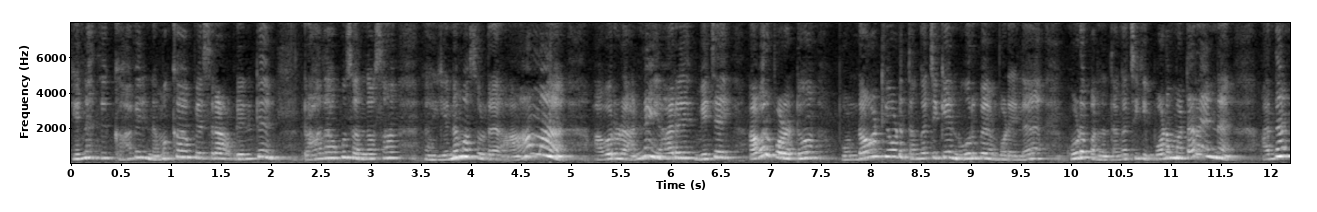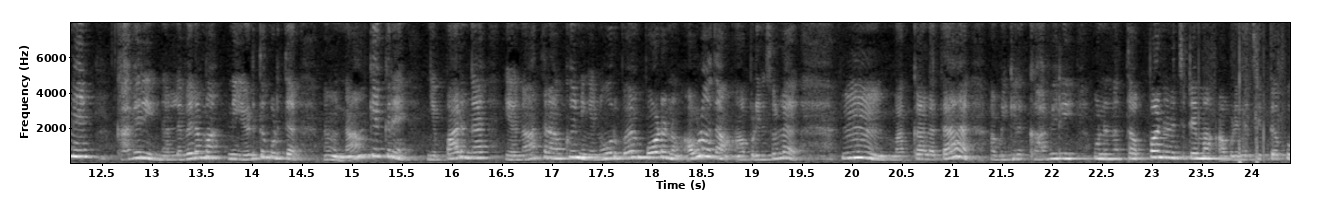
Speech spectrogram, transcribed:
என்னது காவேரி நமக்காக பேசுறா? அப்படின்ட்டு ராதாவுக்கும் சந்தோஷம். என்னம்மா சொல்ற? ஆமா அவரோட அண்ணன் யாரு? விஜய். அவர் போடட்டும். பொண்டாட்டியோட தங்கச்சிக்கே நூறு பேன் போடையில கூட பிறந்த தங்கச்சிக்கு போட மாட்டாரா என்ன? அதானே. காவேரி நல்ல வேலைம்மா. நீ எடுத்து கொடுத்த. நான் கேட்குறேன் இங்கே பாருங்க. என் நாத்தனாவுக்கு நீங்கள் நூறு பவன் போடணும். அவ்வளோதான் அப்படின்னு சொல்ல ம் மக்காலத்தா அப்படிங்கிற காவேரி உன்னை நான் தப்பாக நினச்சிட்டேம்மா. அப்படின்னு சித்தப்பு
